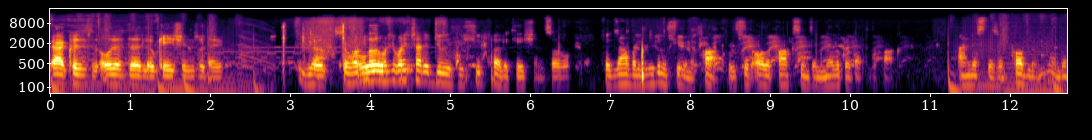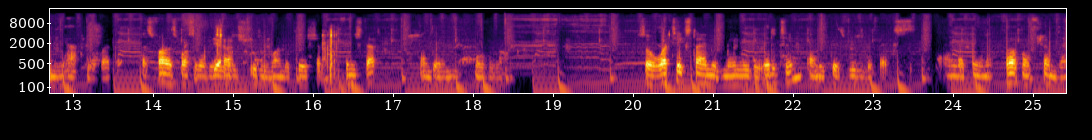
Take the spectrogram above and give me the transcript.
because all of the locations were there. Yeah. So what, we, what, you- what you try to do is we shoot per location. So, for example, if you're going to shoot in a park, we shoot all the park scenes and never go back to the park, unless there's a problem, and then we have to. But as far as possible, we Yeah. try to shoot in one location, finish that, and then move along. So what takes time is mainly the editing and if there's visual effects. And like in a lot of my films, I,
